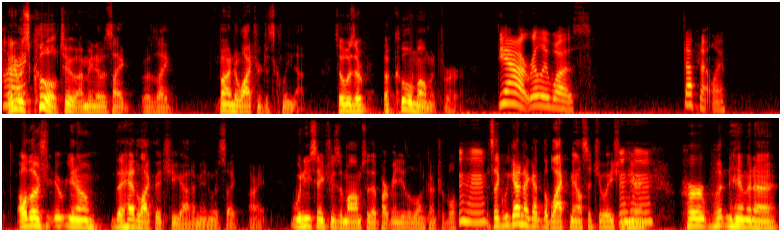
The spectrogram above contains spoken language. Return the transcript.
All and it was cool too. I mean, it was like it was like fun to watch her just clean up. So it was a, a cool moment for her. Yeah, it really was. Definitely. Although she, you know the headlock that she got him in was like, all right. When you say she was a mom, so that part made you a little uncomfortable. Mm-hmm. It's like we kind of got the blackmail situation here. Her putting him in a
